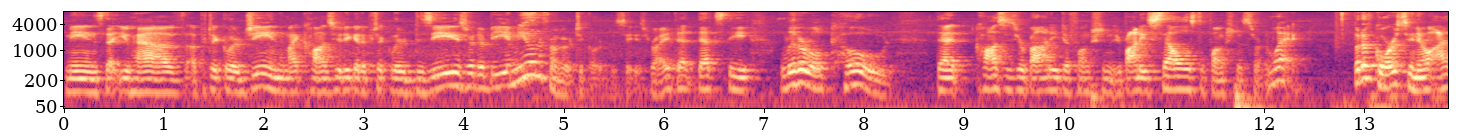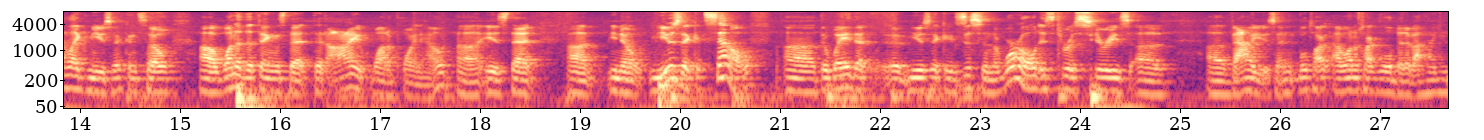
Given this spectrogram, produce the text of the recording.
means that you have a particular gene that might cause you to get a particular disease or to be immune from a particular disease, right? That, that's the literal code that causes your body to function, your body's cells to function a certain way. But of course, you know, I like music, and so uh, one of the things that, that I want to point out uh, is that, uh, you know, music itself, uh, the way that uh, music exists in the world is through a series of uh, values. And we'll talk, I want to talk a little bit about how you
